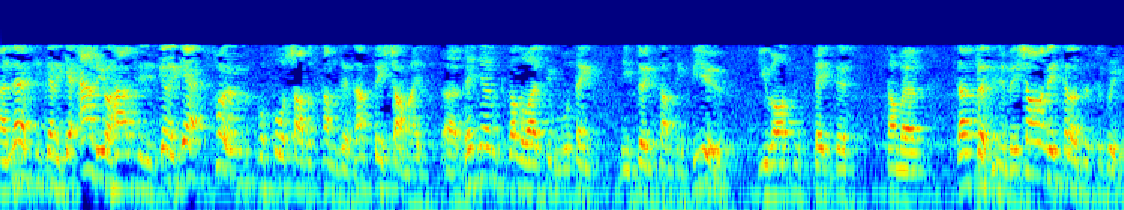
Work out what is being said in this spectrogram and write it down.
unless he's going to get out of your house and he's going to get home before Shabbos comes in. That's Beis Shammai's uh, opinion because otherwise people will think he's doing something for you. You've asked him to take this somewhere. That's the opinion of Beis Shammai. They tell us disagree.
